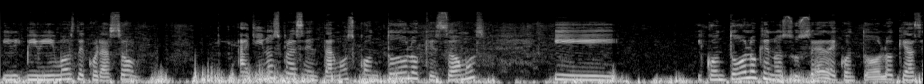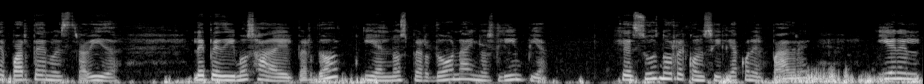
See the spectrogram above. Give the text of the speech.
y vivimos de corazón. Allí nos presentamos con todo lo que somos y, y con todo lo que nos sucede, con todo lo que hace parte de nuestra vida. Le pedimos a Él perdón y Él nos perdona y nos limpia. Jesús nos reconcilia con el Padre y en el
